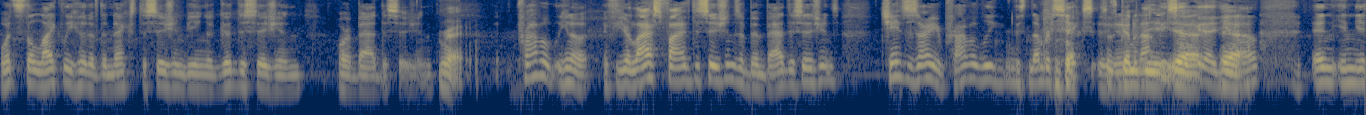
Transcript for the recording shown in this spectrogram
What's the likelihood of the next decision being a good decision or a bad decision? Right. Probably, you know, if your last five decisions have been bad decisions, chances are you're probably this number six is going to not be- be, so yeah, good, you yeah. know. And and you,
